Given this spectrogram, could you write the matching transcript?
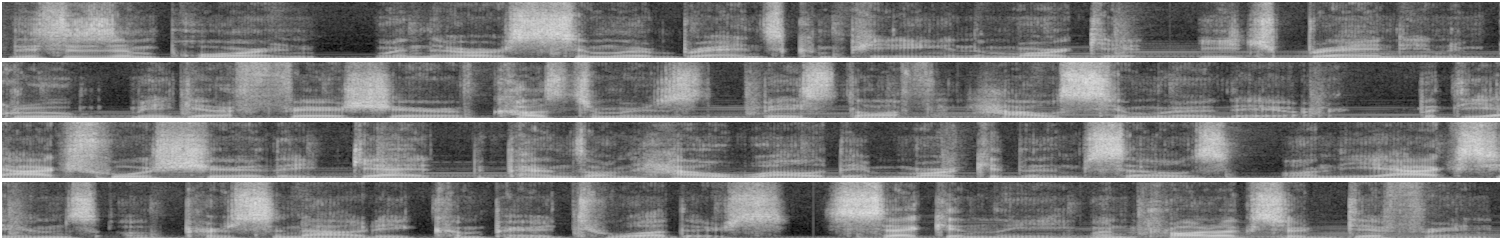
This is important when there are similar brands competing in the market. Each brand in a group may get a fair share of customers based off how similar they are, but the actual share they get depends on how well they market themselves on the axioms of personality compared to others. Secondly, when products are different,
